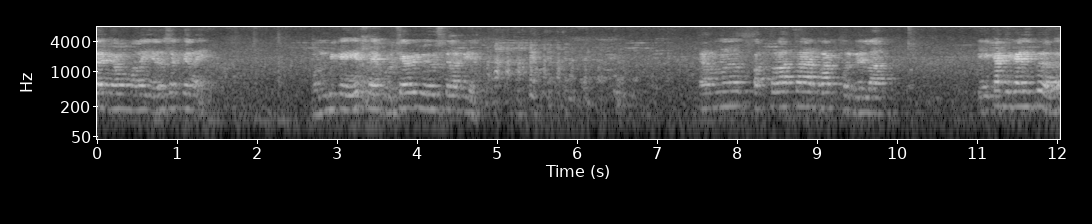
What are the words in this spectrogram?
आहे तेव्हा मला येणं शक्य नाही. म्हणून मी काही येत नाही पुढच्या वेळी व्यवस्थेला मी येतो. कारण पत्राचा ड्राफ्ट ठरलेला. एका ठिकाणी तर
